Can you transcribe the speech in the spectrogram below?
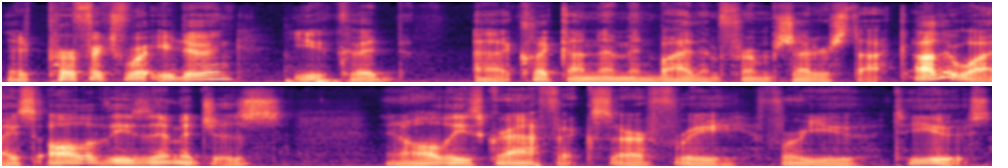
They're perfect for what you're doing. You could uh, click on them and buy them from Shutterstock. Otherwise, all of these images and all these graphics are free for you to use.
